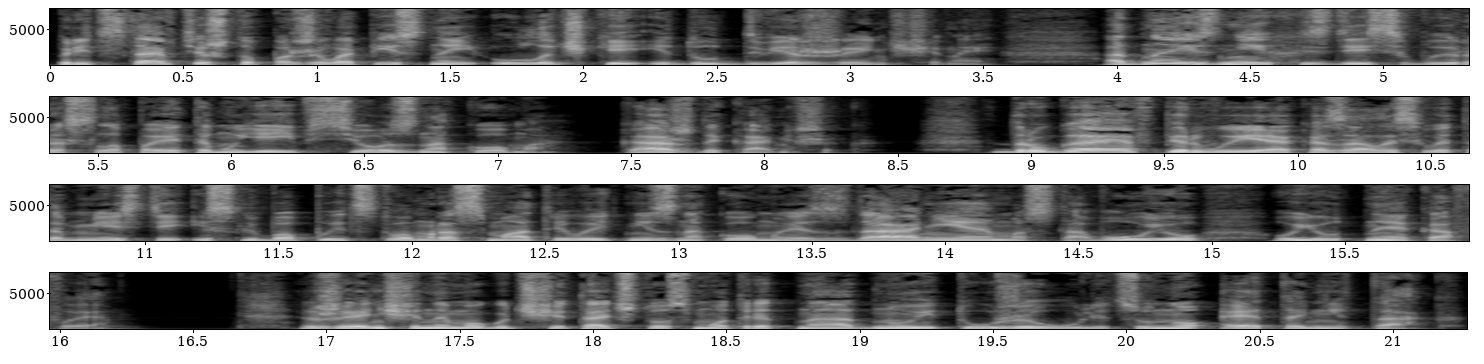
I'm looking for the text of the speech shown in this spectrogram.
Представьте, что по живописной улочке идут две женщины. Одна из них здесь выросла, поэтому ей все знакомо, каждый камешек. Другая впервые оказалась в этом месте и с любопытством рассматривает незнакомые здания, мостовую, уютное кафе. Женщины могут считать, что смотрят на одну и ту же улицу, но это не так.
